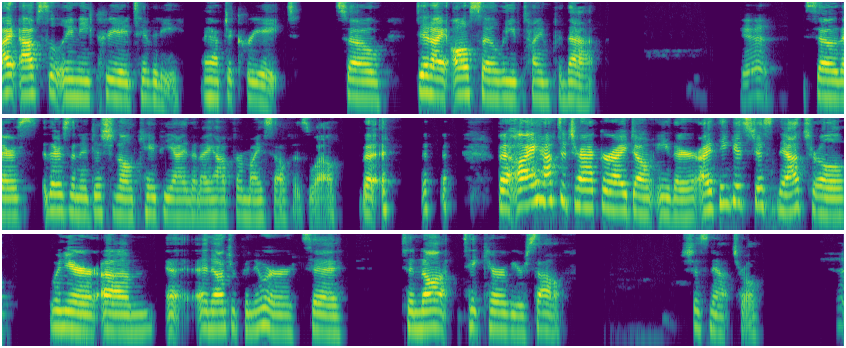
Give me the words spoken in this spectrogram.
I absolutely need creativity. I have to create. So did I also leave time for that? Yeah. So there's there's an additional KPI that I have for myself as well. But but I have to track or I don't either. I think it's just natural when you're um, a, an entrepreneur to to not take care of yourself. It's just natural. Yeah.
